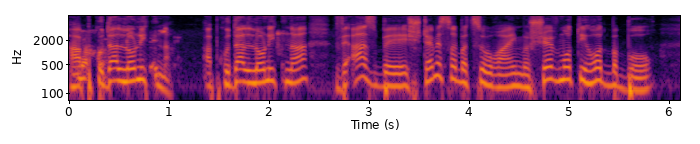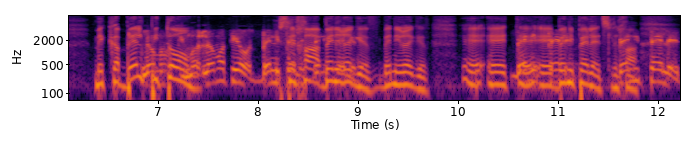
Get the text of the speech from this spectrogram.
נכון. הפקודה לא ניתנה. הפקודה לא ניתנה, ואז ב-12 בצהריים יושב מוטי הוד בבור, מקבל לא פתאום... מוטי- לא מוטי עוד, בני פלד. סליחה, בני פלד. רגב, בני רגב. אה, אה, בני אה, פלד. בני פלד, סליחה. בני פלד,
